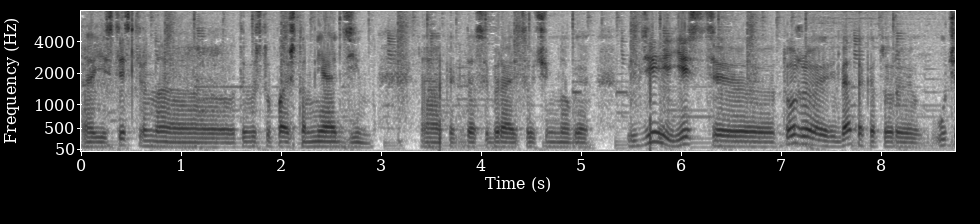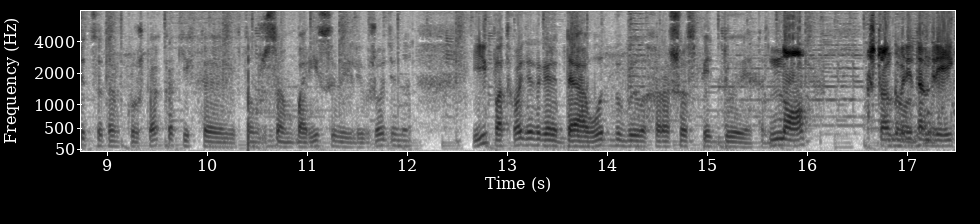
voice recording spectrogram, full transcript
э, естественно, ты выступаешь там не один, когда собирается очень много людей. Есть тоже ребята, которые учатся там в кружках каких-то, в том же самом Борисове или в Жодино, и подходят и говорят, да, вот бы было хорошо спеть дуэтом. Но, что Но, говорит Андрей?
